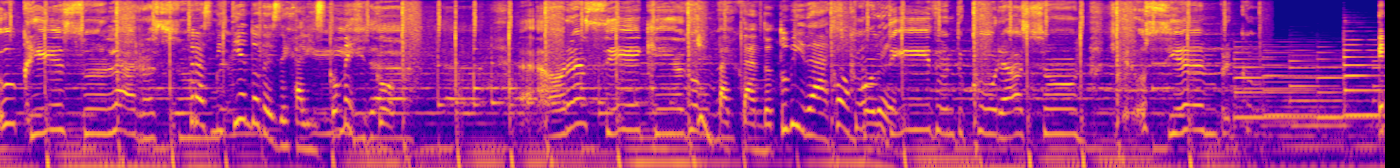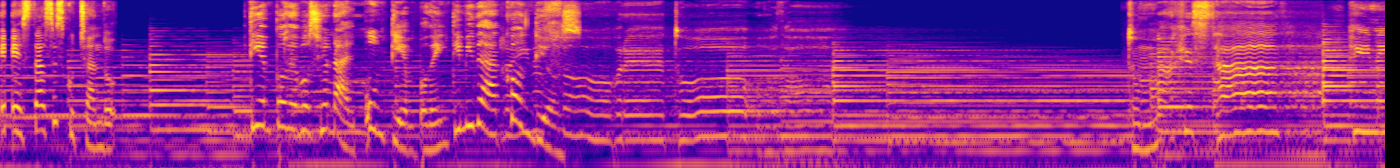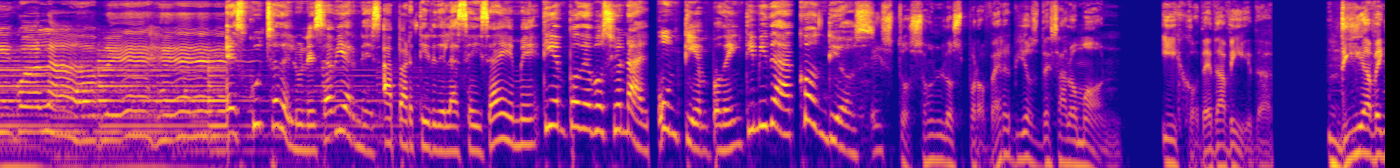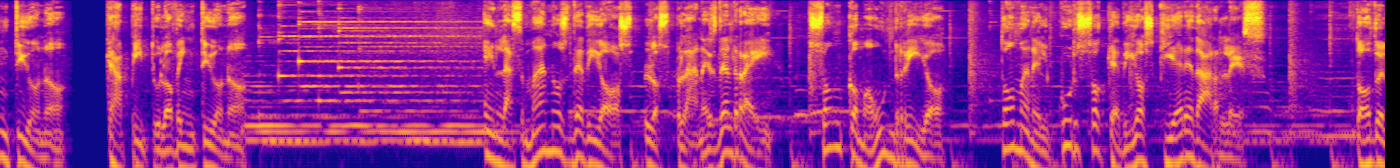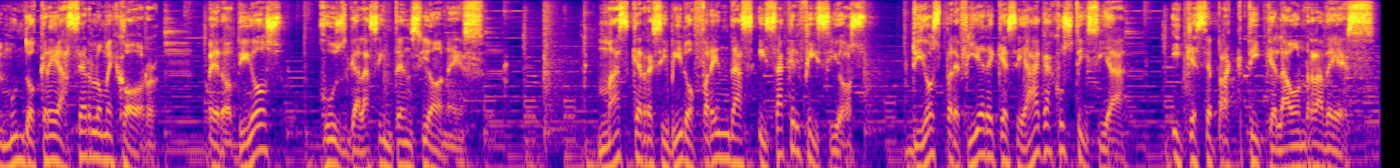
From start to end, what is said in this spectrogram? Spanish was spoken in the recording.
Jesucristo es la razón. transmitiendo desde Jalisco. México, Ahora sé que hago impactando tu vida con poder. escondido en tu corazón. Quiero siempre con- Estás escuchando Tiempo devocional, un tiempo de intimidad con Dios. sobre todo. Tu majestad inigualable. De lunes a viernes a partir de las 6 a.m. Tiempo devocional, un tiempo de intimidad con Dios. Estos son los proverbios de Salomón, hijo de David. Día 21, capítulo 21. En las manos de Dios, los planes del rey son como un río. Toman el curso que Dios quiere darles. Todo el mundo cree hacerlo mejor, pero Dios juzga las intenciones. Más que recibir ofrendas y sacrificios, Dios prefiere que se haga justicia y que se practique la honradez.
